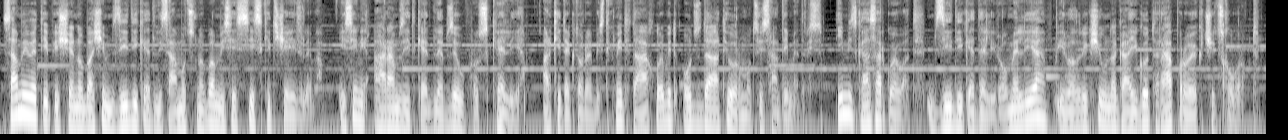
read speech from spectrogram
სამივე ტიპის შენობაში მზიდი კედლის ამოცნობა მისი სისქით შეიძლება. ისინი არამზიდ კედლებზე უფრო სქელია, არქიტექტორების თქმით, დაახლოებით 30-40 სანტიმეტრის. იმის გასარკვევად, მზიდი კედელი რომელია, პირველ რიგში უნდა გაიგოთ რა პროექტში ცხოვრობთ.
